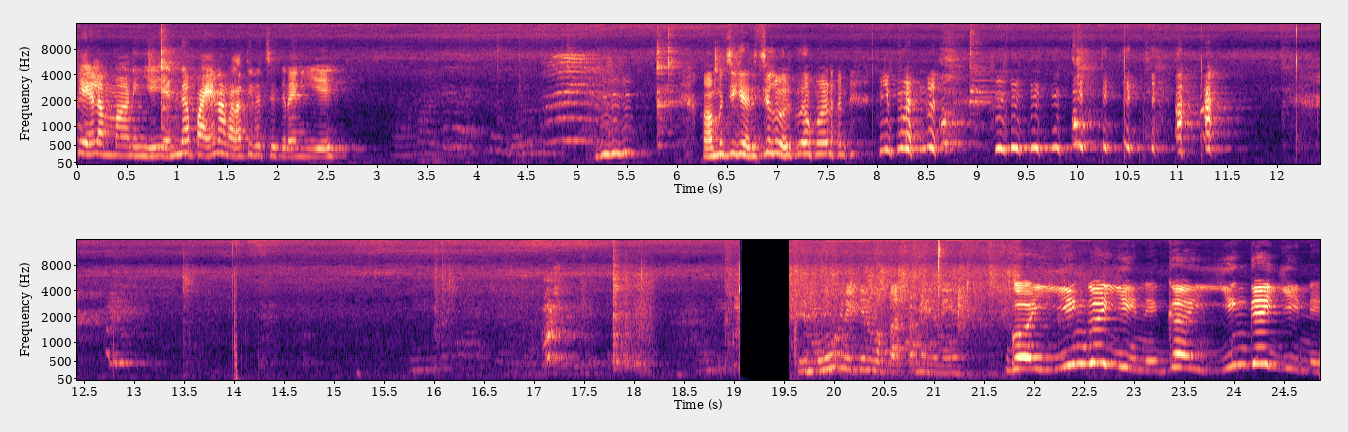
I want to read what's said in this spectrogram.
கேளம்மா நீ என்ன பையனை வளர்த்தி வச்சுக்கிற நீயே? அமைச்சிக்கு அரிச்சல் வருதாமாடா நீ பண்ற கொய்யுங்கொய்யின்னு கொய்யுங்கொய்யின்னு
